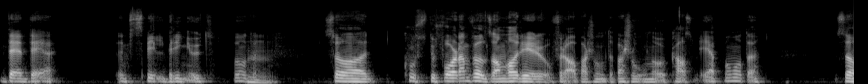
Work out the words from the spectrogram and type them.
det er det spill bringer ut, på en måte. Så hvordan du får de følelsene, varierer jo fra person til person, og hva som er, på en måte. Så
